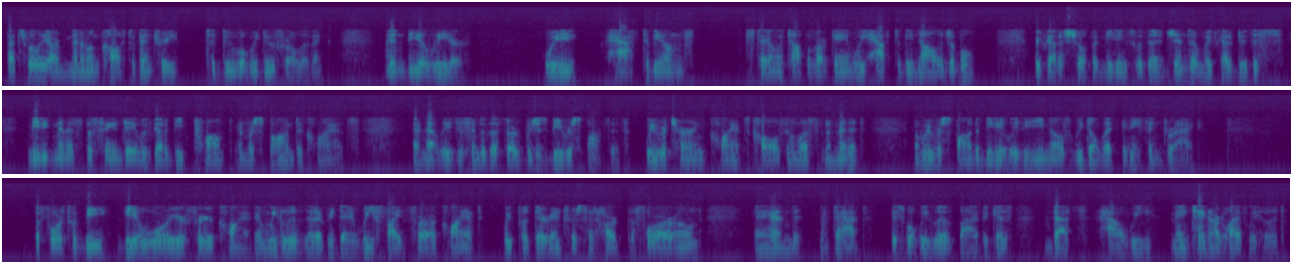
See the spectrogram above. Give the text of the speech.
That's really our minimum cost of entry to do what we do for a living. Then be a leader. We have to be on, stay on the top of our game. We have to be knowledgeable. We've got to show up at meetings with an agenda, and we've got to do this meeting minutes the same day. We've got to be prompt and respond to clients. And that leads us into the third, which is be responsive. We return clients' calls in less than a minute, and we respond immediately to emails. We don't let anything drag. The fourth would be be a warrior for your client, and we live that every day. We fight for our client. We put their interests at heart before our own, and that is what we live by because that's how we maintain our livelihood.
